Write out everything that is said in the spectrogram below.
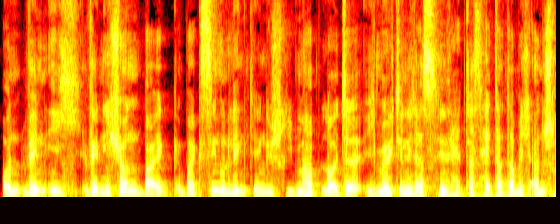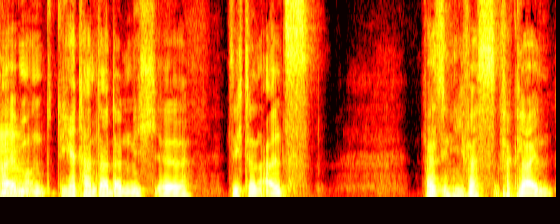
und wenn ich, wenn ich schon bei, bei Xing und LinkedIn geschrieben habe, Leute, ich möchte nicht, dass das Headhunter mich anschreiben und die Headhunter dann nicht äh, sich dann als, weiß ich nicht, was verkleiden,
